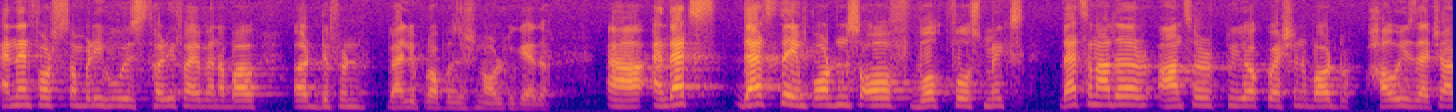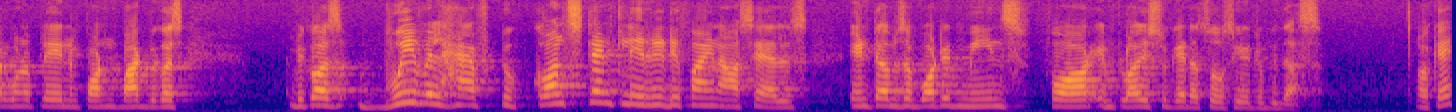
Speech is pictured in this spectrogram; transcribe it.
and then for somebody who is 35 and above, a different value proposition altogether. Uh, and that's, that's the importance of workforce mix. That's another answer to your question about how is HR going to play an important part because, because we will have to constantly redefine ourselves in terms of what it means for employees to get associated with us. Okay?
